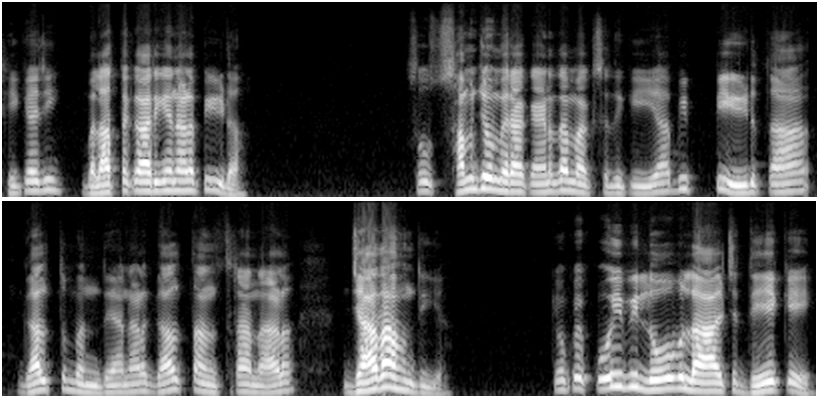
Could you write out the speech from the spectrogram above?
ਠੀਕ ਹੈ ਜੀ, ਬਲਾਤਕਾਰੀਆਂ ਨਾਲ ਭੀੜ ਆ। ਸੋ ਸਮਝੋ ਮੇਰਾ ਕਹਿਣ ਦਾ ਮਕਸਦ ਕੀ ਆ ਵੀ ਭੀੜ ਤਾਂ ਗਲਤ ਬੰਦਿਆਂ ਨਾਲ, ਗਲਤ ਅਨਸਰਾਂ ਨਾਲ ਜ਼ਿਆਦਾ ਹੁੰਦੀ ਆ। ਕਿਉਂਕਿ ਕੋਈ ਵੀ ਲੋਭ ਲਾਲਚ ਦੇ ਕੇ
